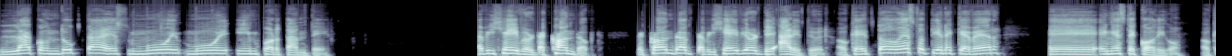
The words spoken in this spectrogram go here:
La conducta es muy, muy importante. The behavior, the conduct. The conduct, the behavior, the attitude, ¿ok? Todo esto tiene que ver eh, en este código, ¿ok?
